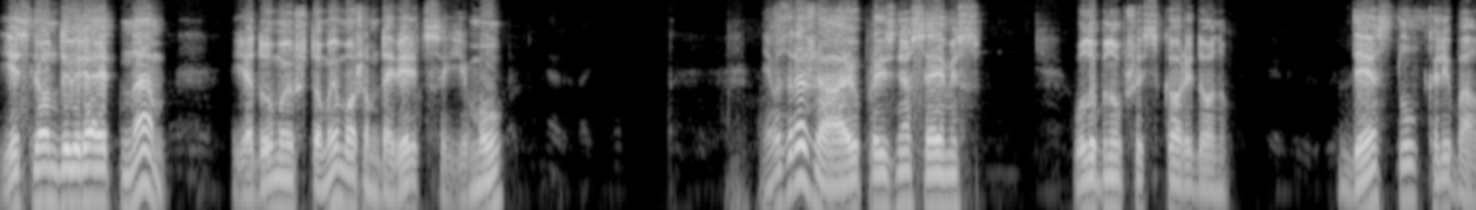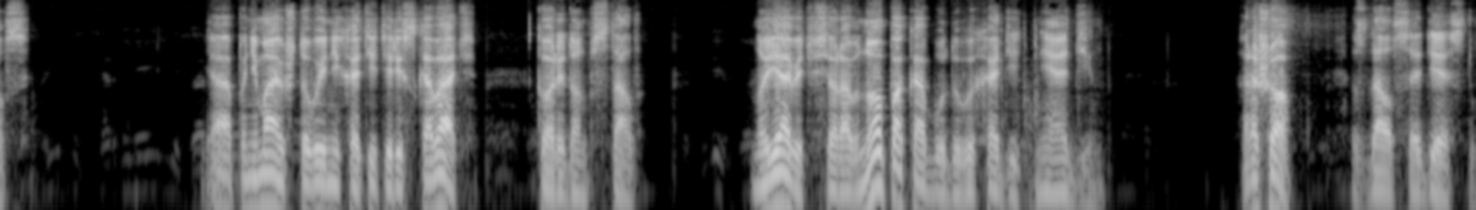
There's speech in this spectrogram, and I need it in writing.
Если он доверяет нам, я думаю, что мы можем довериться ему. — Не возражаю, — произнес Эмис, улыбнувшись Коридону. Дестл колебался. — Я понимаю, что вы не хотите рисковать, — Коридон встал. — Но я ведь все равно пока буду выходить не один. — Хорошо, — сдался Дестл.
